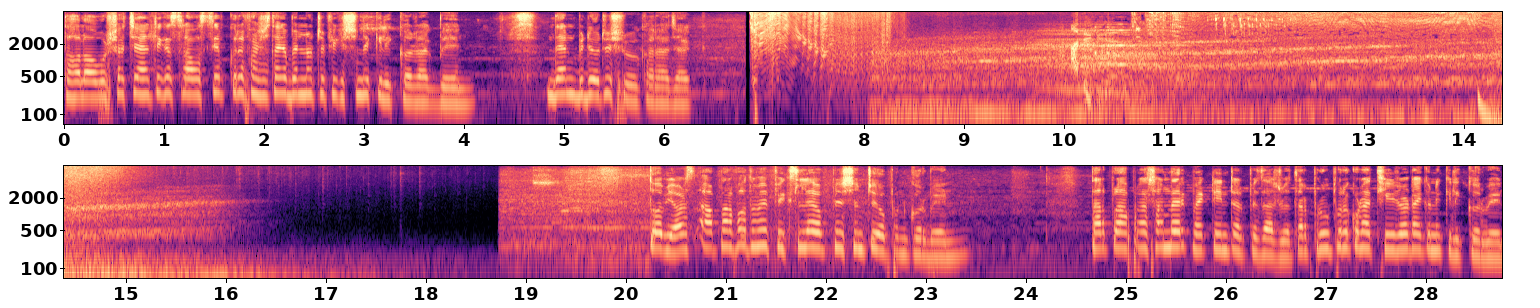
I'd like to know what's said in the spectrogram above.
তাহলে অবশ্যই চ্যানেলটিকে সাবস্ক্রাইব করে পাশে থাকা বেল নোটিফিকেশনে ক্লিক করে রাখবেন। দেন ভিডিওটি শুরু করা যাক। তো ভিউয়ার্স আপনার প্রথমে পিক্সেল অ্যাপ্লিকেশনটি ওপেন করবেন। তারপর আপনার সামনে এরকম একটি ইন্টারপেজ আসবে। তারপর উপরে কোনো থ্রি ডট আইকনে ক্লিক করবেন।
